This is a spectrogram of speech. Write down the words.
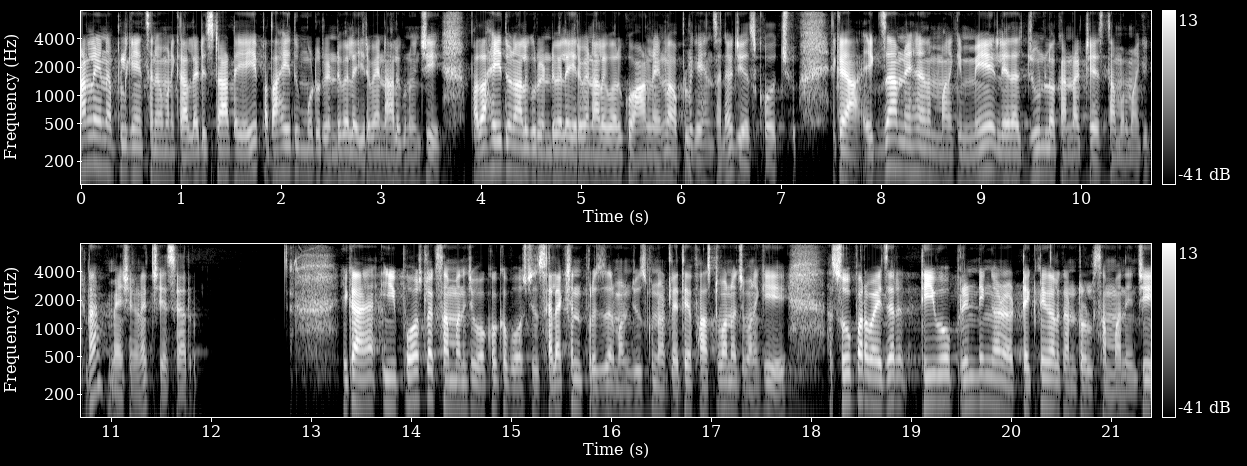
ఆన్లైన్ అప్లికేషన్స్ అనేవి మనకి ఆల్రెడీ స్టార్ట్ అయ్యాయి. పదహైదు మూడు రెండు వేల ఇరవై నాలుగు నుంచి పదహైదు నాలుగు రెండు వేల ఇరవై నాలుగు వరకు ఆన్లైన్లో అప్లికేషన్స్ అనేవి చేసుకోవచ్చు. ఇక ఎగ్జామినేషన్ మనకి మే లేదా జూన్లో కండక్ట్ చేస్తామని మనకి ఇక్కడ మెన్షన్ అనేది చేశారు. ఇక ఈ పోస్టులకు సంబంధించి ఒక్కొక్క పోస్ట్ సెలక్షన్ ప్రొసీజర్ మనం చూసుకున్నట్లయితే ఫస్ట్ వన్ వచ్చి మనకి supervisor TO printing and technical కంట్రోల్కి సంబంధించి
